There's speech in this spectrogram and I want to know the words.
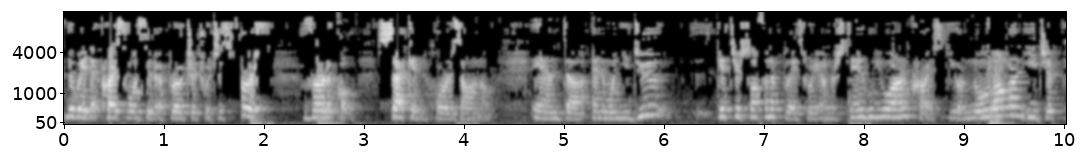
the way that Christ wants you to approach it, which is first vertical, second horizontal. And uh, and when you do get yourself in a place where you understand who you are in Christ. You're no longer in Egypt.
